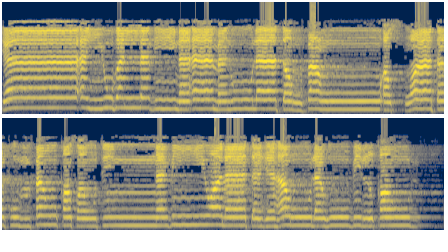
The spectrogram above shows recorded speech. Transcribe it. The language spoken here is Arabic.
يا أيها الذين آمنوا لا ترفعوا أصواتكم فوق صوت النبي ولا تجهروا له بالقول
